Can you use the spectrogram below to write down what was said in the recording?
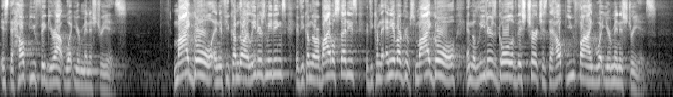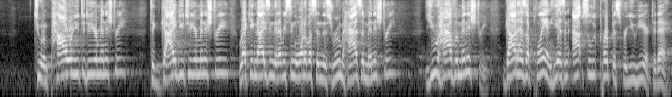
is to help you figure out what your ministry is. My goal, and if you come to our leaders' meetings, if you come to our Bible studies, if you come to any of our groups, my goal and the leader's goal of this church is to help you find what your ministry is. To empower you to do your ministry, to guide you to your ministry, recognizing that every single one of us in this room has a ministry. You have a ministry. God has a plan, He has an absolute purpose for you here today.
